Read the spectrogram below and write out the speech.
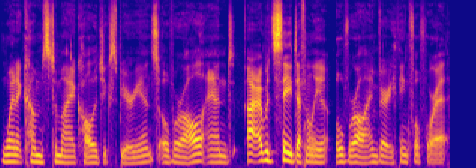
when it comes to my college experience overall. And I would say definitely overall, I'm very thankful for it.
